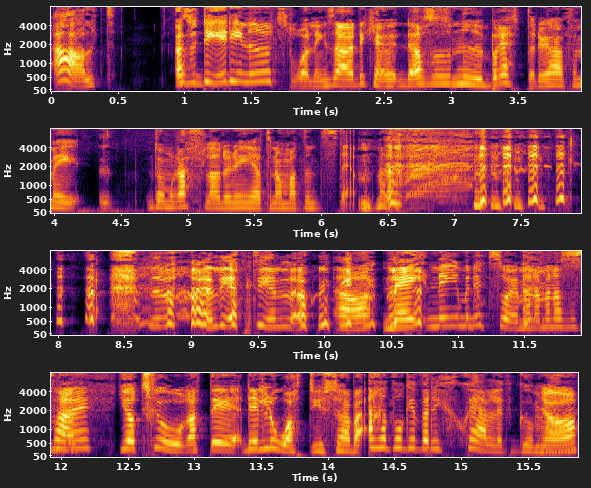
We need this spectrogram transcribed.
Allt. Alltså det är din utstrålning så här, det kan, alltså nu berättar du här för mig de rafflande nyheterna om att det inte stämmer. Nu har jag levt i en lögn. Ja, nej, nej men det är inte så, jag menar men alltså så här, jag tror att det, det låter ju så här bara, ah, våga vara dig själv gumman. Ja.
